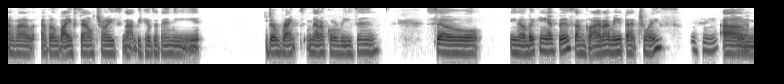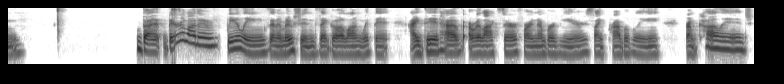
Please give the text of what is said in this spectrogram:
of a of a lifestyle choice, not because of any direct medical reason. So, you know, looking at this, I'm glad I made that choice. Mm-hmm. Um, yeah. But there are a lot of feelings and emotions that go along with it. I did have a relaxer for a number of years, like probably from college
